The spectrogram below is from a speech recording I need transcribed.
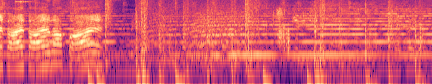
ตายตายตายนะตายไปช่วยกัน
